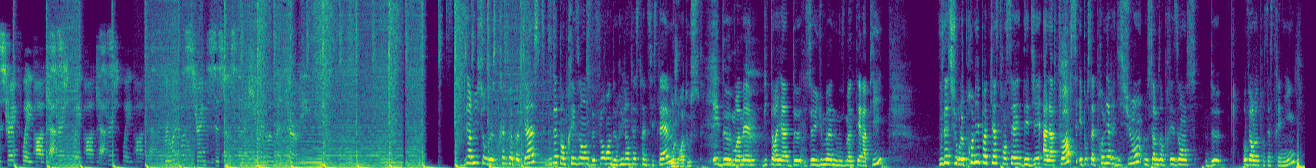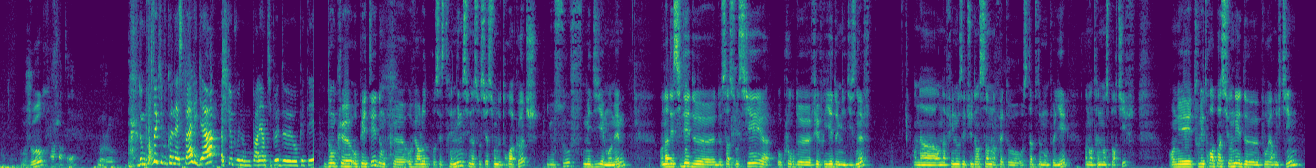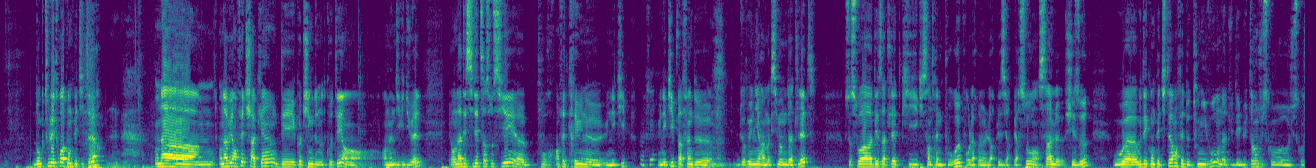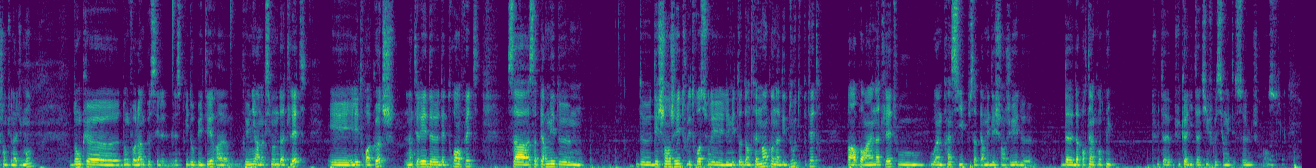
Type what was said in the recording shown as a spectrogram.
The Strength Way Podcast. Strength Way Podcast. Strength Way Podcast. Relentless strength systems and the human movement therapy. Bienvenue sur The Strength Way Podcast. Vous êtes en présence de Florent de Relentless Strength System Bonjour à tous. et de moi-même, Victoria de The Human Movement Therapy. Vous êtes sur le premier podcast français dédié à la force et pour cette première édition, nous sommes en présence de Overload Process Training. Bonjour. Enchanté. Bonjour. Donc pour ceux qui vous connaissent pas, les gars, est-ce que vous pouvez nous parler un petit peu de OPT Donc euh, OPT, donc euh, Overload Process Training, c'est une association de trois coachs, Youssouf, Mehdi et moi-même. On a décidé de, de s'associer euh, au cours de février 2019. On a, on a fait nos études ensemble en fait au, au STAPS de Montpellier en entraînement sportif. On est tous les trois passionnés de powerlifting, donc tous les trois compétiteurs. On, a, on avait en fait chacun des coachings de notre côté en, en individuel. Et on a décidé de s'associer euh, pour en fait créer une, une équipe, une équipe afin de, de réunir un maximum d'athlètes, que ce soit des athlètes qui, qui s'entraînent pour eux, pour leur, leur plaisir perso en salle chez eux, ou, euh, ou des compétiteurs en fait de tout niveau. On a du débutant jusqu'au jusqu'au championnat du monde. Donc, euh, donc voilà un peu c'est l'esprit d'OPT, réunir un maximum d'athlètes et, les trois coachs. L'intérêt d'être trois en fait, ça, ça permet de d'échanger tous les trois sur les, méthodes d'entraînement, qu'on a des doutes peut-être par rapport à un athlète ou, un principe, ça permet d'échanger, d'apporter un contenu plus, plus qualitatif que si on était seul, je pense.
